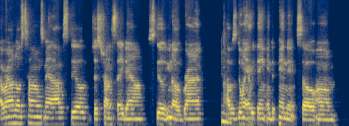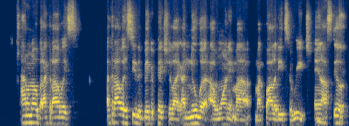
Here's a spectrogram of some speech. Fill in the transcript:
around those times, man, I was still just trying to stay down, still, you know, grind. Mm-hmm. I was doing everything independent, so um, I don't know, but I could always, I could always see the bigger picture. Like I knew what I wanted my my quality to reach, and I still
